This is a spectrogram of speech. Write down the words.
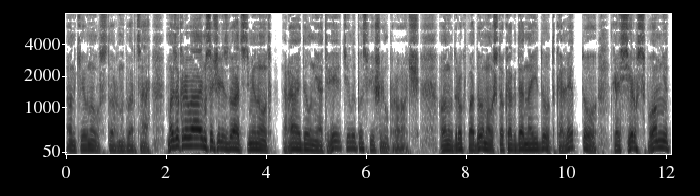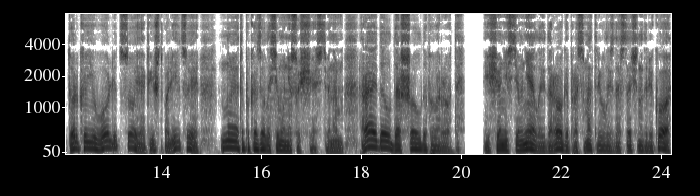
Он кивнул в сторону дворца. Мы закрываемся через двадцать минут. Райдел не ответил и поспешил прочь. Он вдруг подумал, что когда найдут Калетту, кассир вспомнит только его лицо и опишет полиции, но это показалось ему несущественным. Райдел дошел до поворота. Еще не стемнело, и дорога просматривалась достаточно далеко.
